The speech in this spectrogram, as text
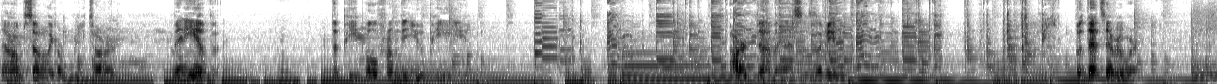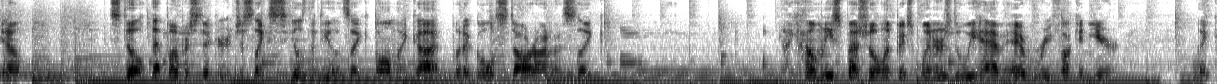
Now I'm sounding like a retard. Many of the people from the UP are dumbasses. I mean, but that's everywhere. You know, still that bumper sticker just like seals the deal. It's like, oh my god, put a gold star on us. Like, like how many Special Olympics winners do we have every fucking year? Like,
